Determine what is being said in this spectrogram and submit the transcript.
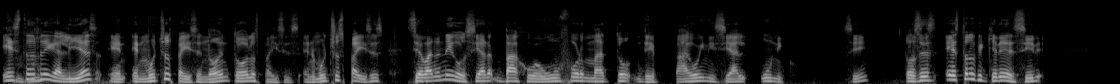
estas regalías en, en, muchos países, no en todos los países, en muchos países se van a negociar bajo un formato de pago inicial único, ¿sí? Entonces, esto lo que quiere decir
